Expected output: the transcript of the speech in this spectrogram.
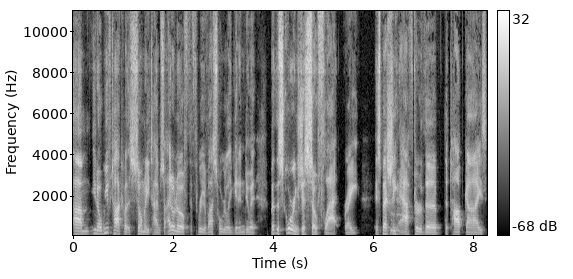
Um, you know, we've talked about this so many times, so I don't know if the three of us will really get into it, but the scoring's just so flat, right? Especially mm-hmm. after the the top guys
